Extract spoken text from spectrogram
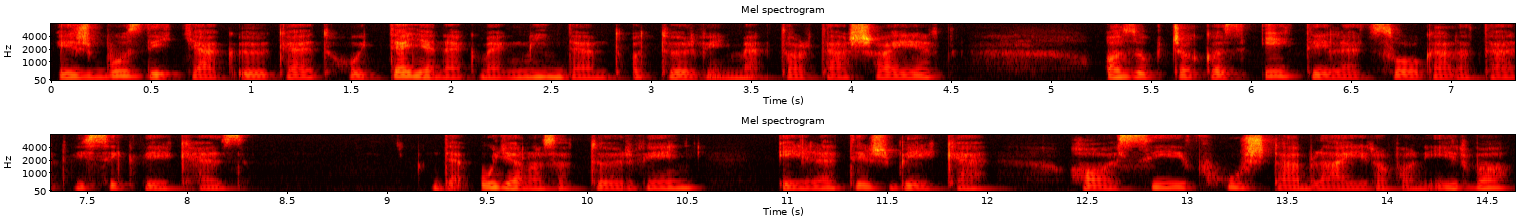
és buzdítják őket, hogy tegyenek meg mindent a törvény megtartásáért, azok csak az ítélet szolgálatát viszik véghez. De ugyanaz a törvény, élet és béke, ha a szív hústábláira van írva,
